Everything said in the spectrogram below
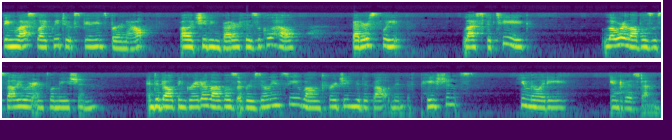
being less likely to experience burnout while achieving better physical health, better sleep, less fatigue, lower levels of cellular inflammation, and developing greater levels of resiliency while encouraging the development of patience, humility, and wisdom.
